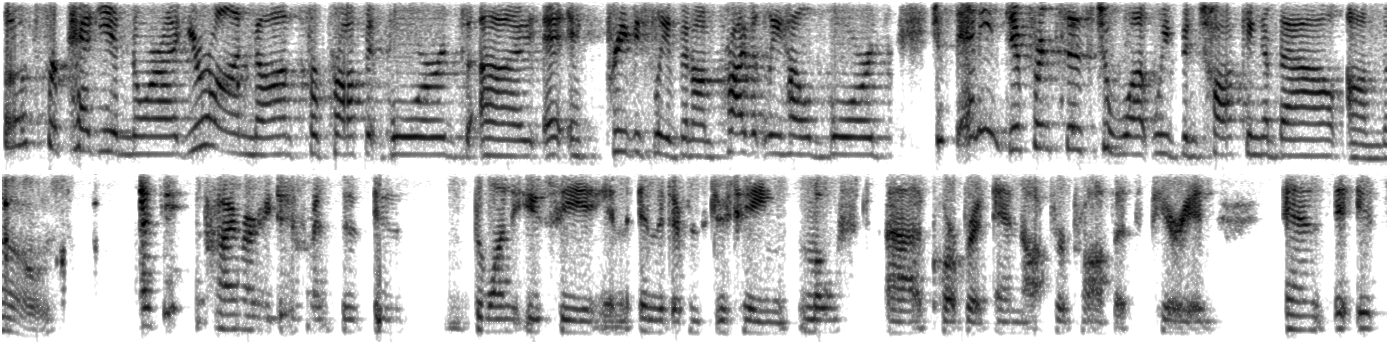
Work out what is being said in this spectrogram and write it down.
Both for Peggy and Nora, you're on non-for-profit boards, uh, and previously have been on privately held boards. Just any differences to what we've been talking about on those? I think the primary difference is, is the one that you see in, in the difference between most uh, corporate and not-for-profits, period. And it, it's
